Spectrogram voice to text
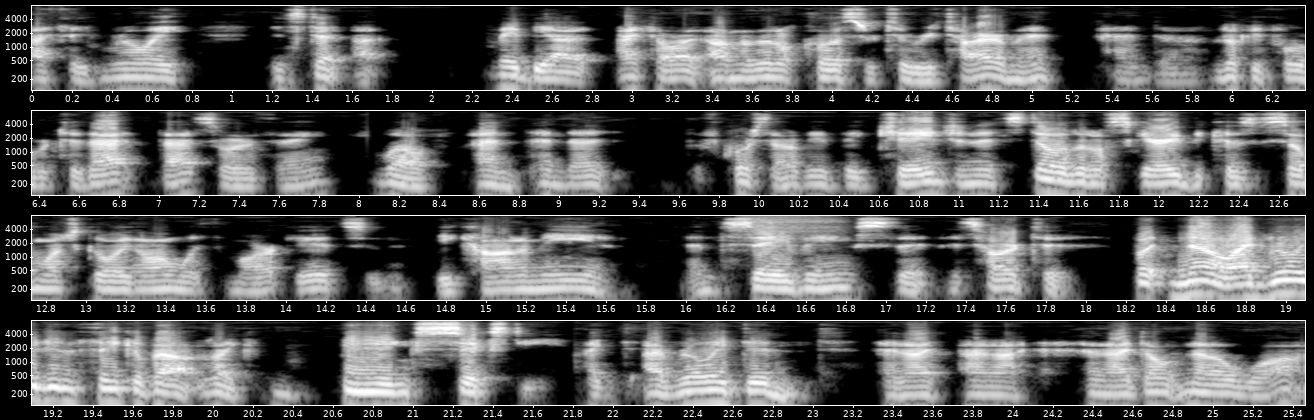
I think really instead, I, maybe I, I thought I'm a little closer to retirement and uh, looking forward to that that sort of thing. Well, and and of course that'll be a big change, and it's still a little scary because so much going on with markets and economy and and savings that it's hard to but no, I really didn't think about like being 60. I, I really didn't. And I, and I, and I don't know why.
